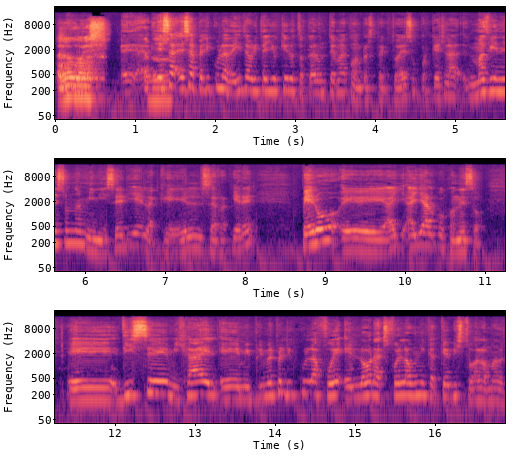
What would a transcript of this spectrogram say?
Saludos. Eh, Saludos. esa, esa película de It, ahorita yo quiero tocar un tema con respecto a eso, porque es la, más bien es una miniserie la que él se refiere, pero eh, hay, hay algo con eso. Eh, dice Mijail, eh, mi primer película fue El Lorax, fue la única que he visto a la madre.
